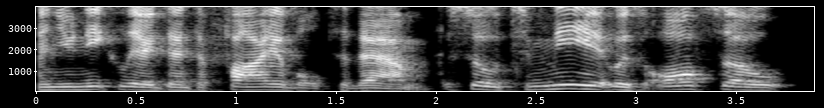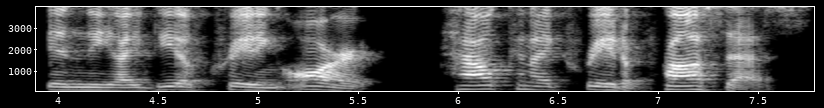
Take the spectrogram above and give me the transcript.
and uniquely identifiable to them. So to me, it was also in the idea of creating art. How can I create a process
